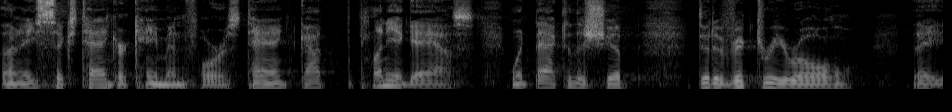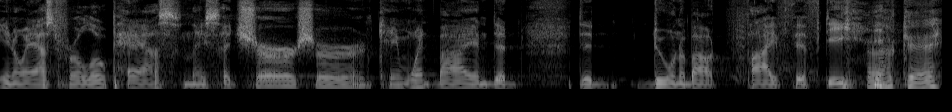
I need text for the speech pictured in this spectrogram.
An A6 tanker came in for us, tanked, got plenty of gas, went back to the ship, did a victory roll. They, you know, asked for a low pass, and they said, "Sure, sure." and Came, went by, and did, did doing about 550, Okay.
